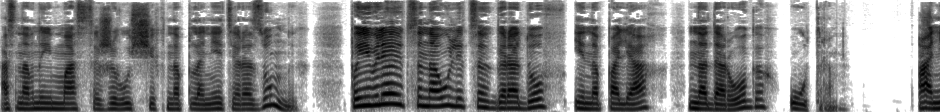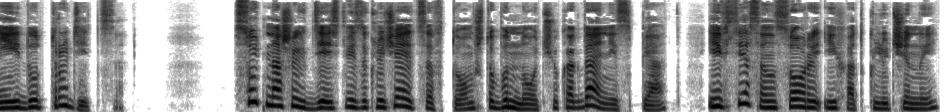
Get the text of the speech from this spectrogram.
Основные массы живущих на планете разумных появляются на улицах городов и на полях, на дорогах утром. Они идут трудиться. Суть наших действий заключается в том, чтобы ночью, когда они спят, и все сенсоры их отключены,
